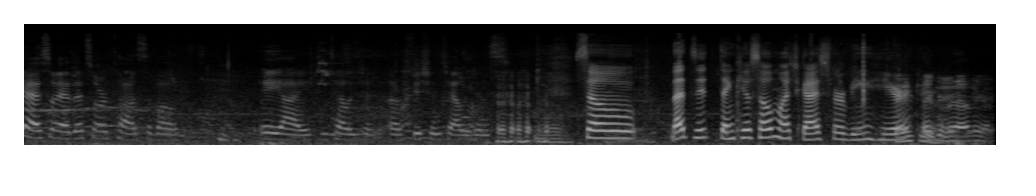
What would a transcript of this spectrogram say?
Yeah, so yeah, that's our thoughts about AI, intelligent, artificial intelligence. So that's it. Thank you so much, guys, for being here. Thank you. Thank you for having us.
